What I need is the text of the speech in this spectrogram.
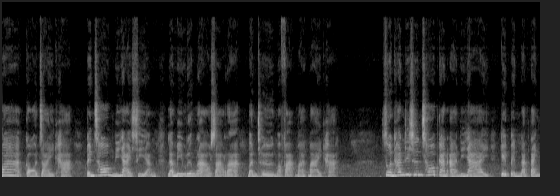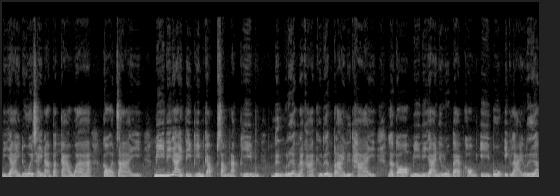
ว่ากอใจค่ะ เป็นช่องนิยายเสียง และมีเรื่องราวสาระบันเทิงมาฝากมากมายค่ะ ส่วนท่านที่ชื่นชอบการอ่านนิยาย เกดเป็นนักแต่งนิยายด้วยใช้นามปากกาว่ากอใจ มีนิยายตีพิมพ์กับสำนักพิมพ์หนึ่งเรื่องนะคะคือเรื่องปลายหรือไทยแล้วก็มีนิยายในรูปแบบของอีบุ๊กอีกหลายเรื่อง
